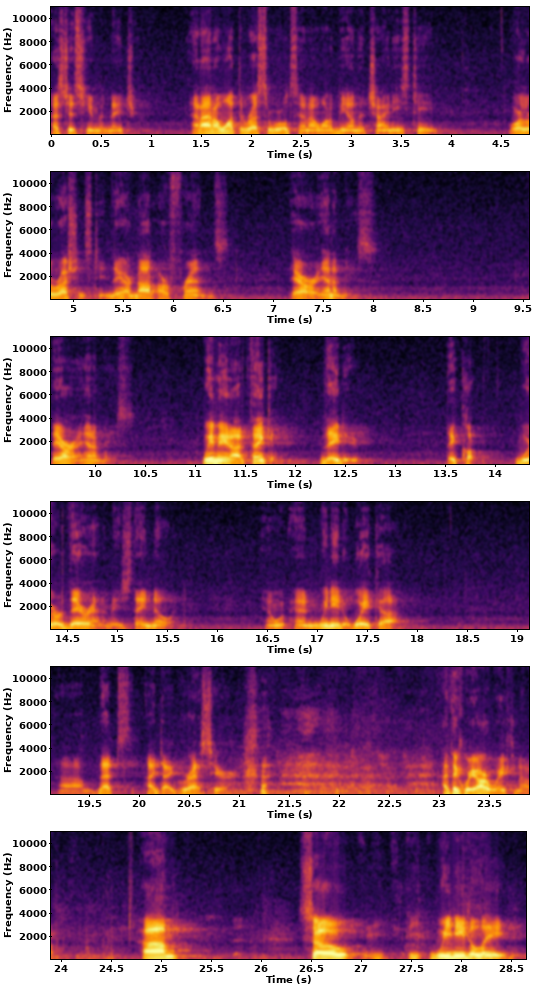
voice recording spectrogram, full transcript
That's just human nature. And I don't want the rest of the world saying, I want to be on the Chinese team or the Russians team. They are not our friends. They are our enemies. They are our enemies. We may not think it. They do. They call, we're their enemies. They know it. And, and we need to wake up. Um, that's, I digress here. I think we are waking up. Um, so we need to lead.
